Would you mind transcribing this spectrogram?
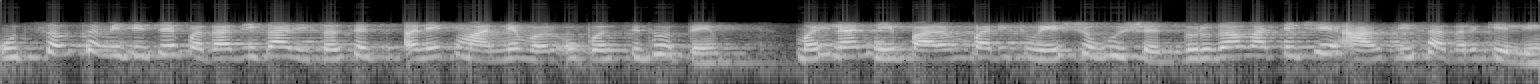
उत्सव समितीचे पदाधिकारी तसेच अनेक मान्यवर उपस्थित होते. महिलांनी पारंपरिक वेशभूषेत दुर्गा मातेची आरती सादर केली.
